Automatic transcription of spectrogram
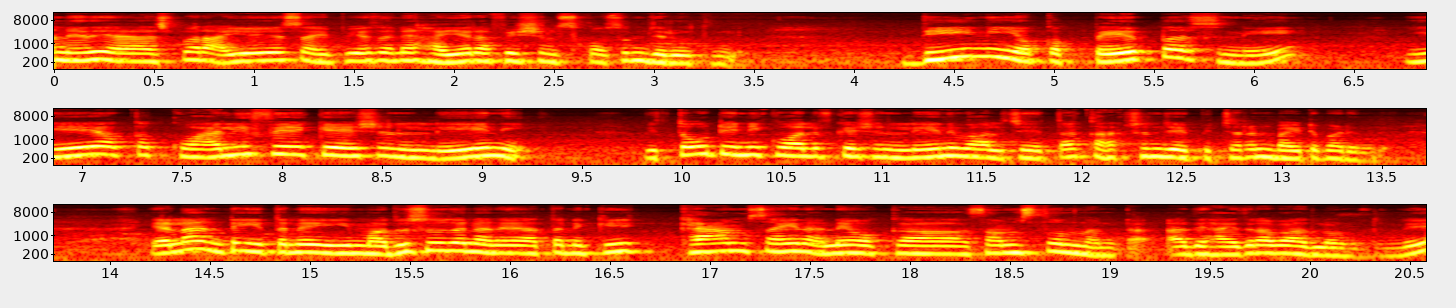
అనేది యాజ్ పర్ ఐఏఎస్ ఐపీఎస్ అనే హయ్యర్ అఫీషియల్స్ కోసం జరుగుతుంది. దీని యొక్క పేపర్స్ని ఏ యొక్క క్వాలిఫికేషన్ లేని వితౌట్ ఎనీ క్వాలిఫికేషన్ లేని వాళ్ళ చేత కరెక్షన్ చేయించారని బయటపడింది. ఎలా అంటే ఇతని ఈ మధుసూదన్ అనే అతనికి క్యామ్ సైన్ అనే ఒక సంస్థ ఉందంట. అది హైదరాబాద్లో ఉంటుంది.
